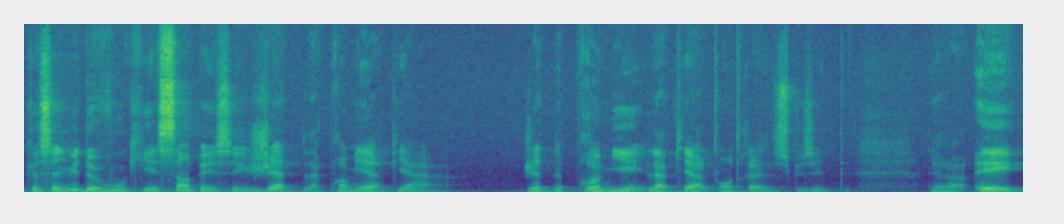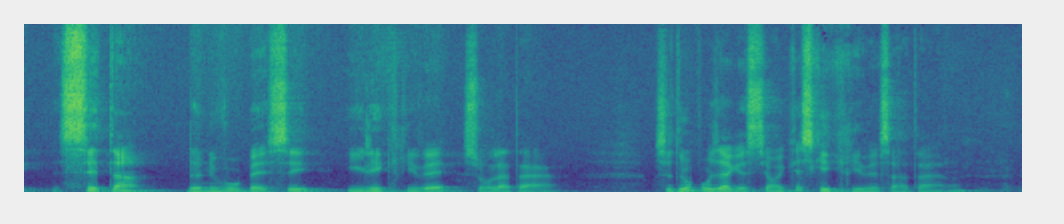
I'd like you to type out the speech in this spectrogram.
que celui de vous qui est sans péché jette la première pierre. Jette le premier la pierre contre elle, excusez l'erreur. Et s'étant de nouveau baissé, il écrivait sur la terre. C'est de vous poser la question, qu'est-ce qu'il écrivait sur la terre? Hein?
